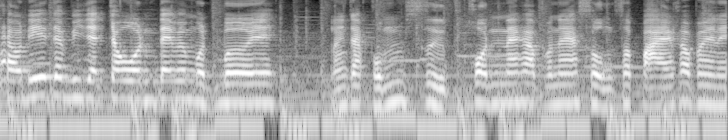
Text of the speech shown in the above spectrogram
แถวนี้จะมีแต่โจรเต็มไปหมดเบย หลังจากผมสืบคนนะครับนะส่งสปายเข้าไปใน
